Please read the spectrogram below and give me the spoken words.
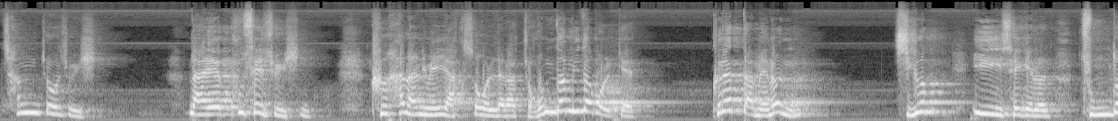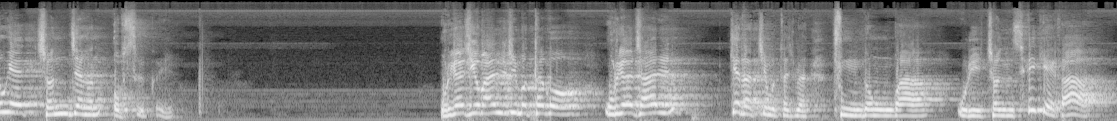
창조주이신 나의 구세주이신 그 하나님의 약속을 내가 조금 더 믿어볼게 그랬다면은 지금 이 세계는 중동의 전쟁은 없을 거예요. 우리가 지금 알지 못하고 우리가 잘 깨닫지 못하지만 중동과 우리 전 세계가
